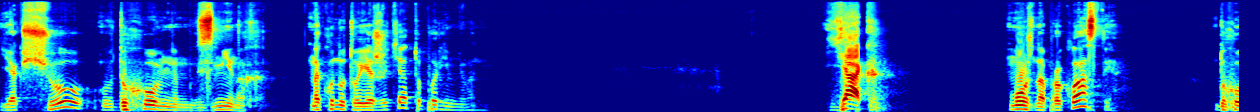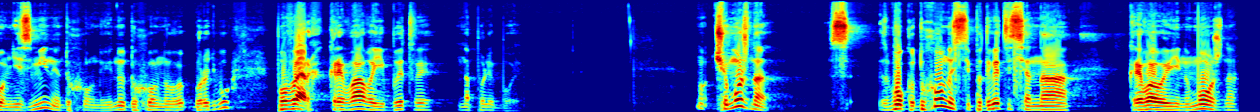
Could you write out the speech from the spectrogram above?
Якщо в духовних змінах на кону твоє життя, то порівнюваний. Як можна прокласти духовні зміни, духовну війну, духовну боротьбу поверх кривавої битви на полі бою? Ну, чи можна з, з боку духовності подивитися на криваву війну? Можна.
